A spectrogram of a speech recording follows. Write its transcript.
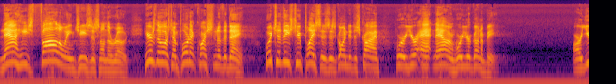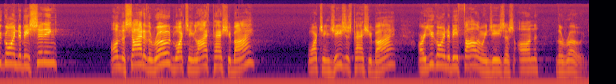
now he's following Jesus on the road. Here's the most important question of the day Which of these two places is going to describe where you're at now and where you're going to be? Are you going to be sitting on the side of the road watching life pass you by? Watching Jesus pass you by? Are you going to be following Jesus on the road?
